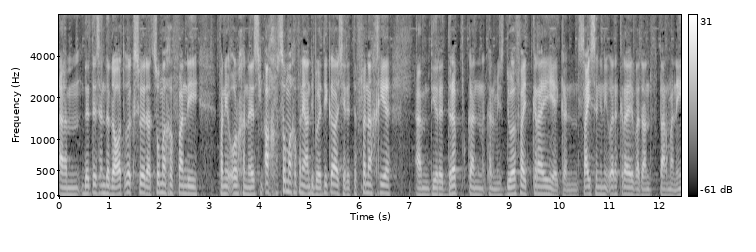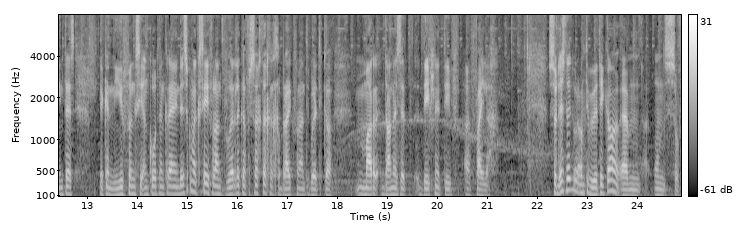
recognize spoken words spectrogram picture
Um dit is inderdaad ook so dat sommige van die van die organisme, ag sommige van die antibiotika as jy dit te vinnig gee, Ehm um, deur 'n drip kan kan 'n mens doofheid kry, jy kan suising in die ore kry wat dan permanent is. Jy kan nierfunksie inkorting kry en dis hoekom ek sê verantwoordelike versigtige gebruik van antibiotika, maar dan is dit definitief uh, veilig. So dis dit oor antibiotika. Ehm um, ons of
